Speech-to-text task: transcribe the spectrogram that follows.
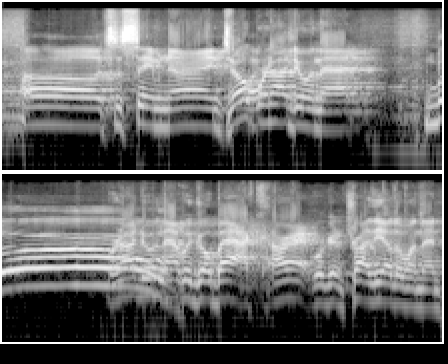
Oh, it's the same nine. Nope, we're not doing that. Boo! We're not doing that. We go back. All right, we're going to try the other one then.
